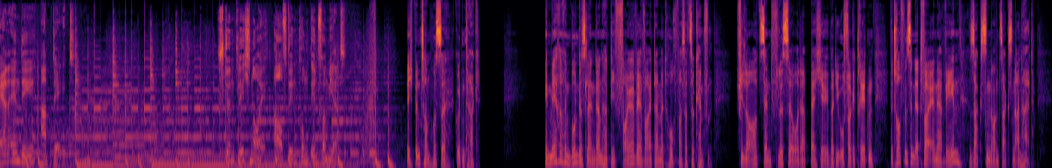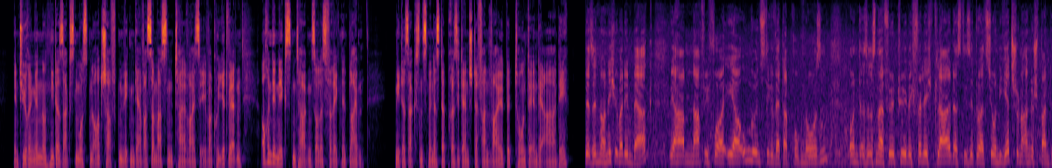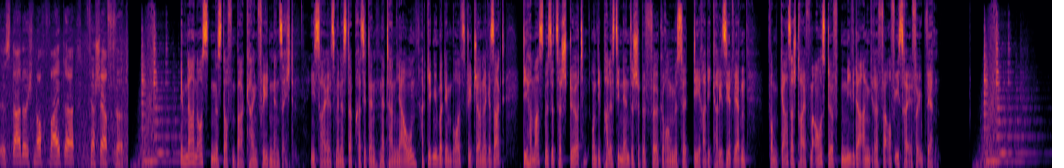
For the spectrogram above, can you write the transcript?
RND Update. Stündlich neu. Auf den Punkt informiert. Ich bin Tom Husse. Guten Tag. In mehreren Bundesländern hat die Feuerwehr weiter mit Hochwasser zu kämpfen. Vielerorts sind Flüsse oder Bäche über die Ufer getreten. Betroffen sind etwa NRW, Sachsen und Sachsen-Anhalt. In Thüringen und Niedersachsen mussten Ortschaften wegen der Wassermassen teilweise evakuiert werden. Auch in den nächsten Tagen soll es verregnet bleiben. Niedersachsens Ministerpräsident Stefan Weil betonte in der ARD, wir sind noch nicht über dem Berg. Wir haben nach wie vor eher ungünstige Wetterprognosen. Und es ist natürlich völlig klar, dass die Situation, die jetzt schon angespannt ist, dadurch noch weiter verschärft wird. Im Nahen Osten ist offenbar kein Frieden in Sicht. Israels Ministerpräsident Netanyahu hat gegenüber dem Wall Street Journal gesagt, die Hamas müsse zerstört und die palästinensische Bevölkerung müsse deradikalisiert werden. Vom Gazastreifen aus dürften nie wieder Angriffe auf Israel verübt werden.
